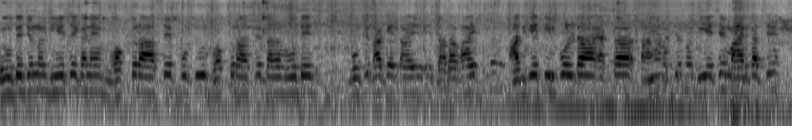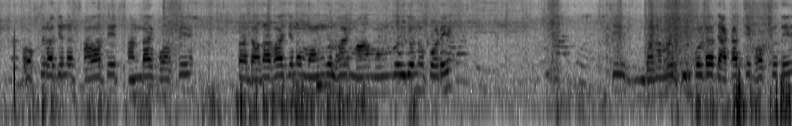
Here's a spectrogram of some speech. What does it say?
রোদের জন্য দিয়েছে এখানে। ভক্তরা আসে, প্রচুর ভক্তরা আসে, তারা রোদে বসে থাকে, তাই দাদাভাই আজকে তিরপলটা একটা টাঙানোর জন্য দিয়েছে মায়ের কাছে। ভক্তরা যেন ছাওয়াতে, ঠান্ডায় বসে, তা দাদাভাই যেন মঙ্গল হয়, মা মঙ্গল যেন করে। যে দাদাভাই তিরপলটা দেখাচ্ছে ভক্তদের,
